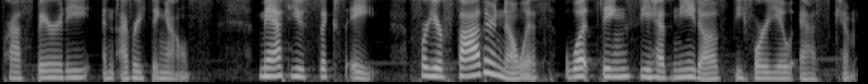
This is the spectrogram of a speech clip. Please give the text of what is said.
prosperity, and everything else. Matthew 6 8. For your Father knoweth what things ye have need of before you ask him.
